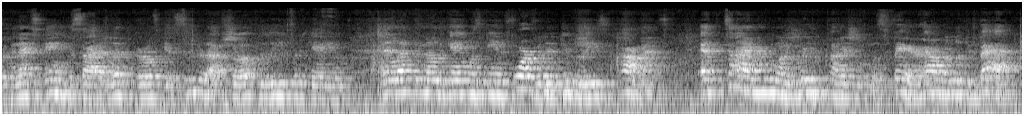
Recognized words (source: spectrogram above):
for the next game, decided to let the girls get suited up, show up to leave for the game, and let them know the game was being forfeited due to these comments. At the time, everyone agreed the punishment was fair. However, looking back,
